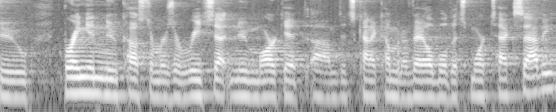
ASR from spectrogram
to bring in new customers or reach that new market um, that's kind of coming available that's more tech savvy.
